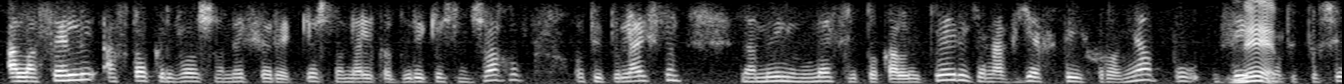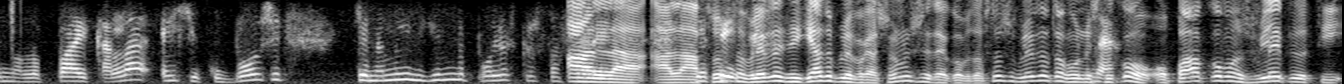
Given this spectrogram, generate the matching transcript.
Αλλά θέλει, αυτό ακριβώς ανέφερε και στον Ελ Καντουρί και στον Σάχοφ, ότι τουλάχιστον να μείνουν μέχρι το καλοκαίρι για να βγει αυτή η χρονιά που δείχνει Ναι. ότι το σύνολο πάει καλά, έχει κουμπώσει και να μην γίνουν πολλές προσταφές. Αλλά, αλλά αυτό Γιατί- το βλέπει δικιά του πλευρά. Συγγνώμη, σε διακόπτω. Αυτό το βλέπει από το αγωνιστικό. Ναι. Ο Πάοκ όμως βλέπει ότι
